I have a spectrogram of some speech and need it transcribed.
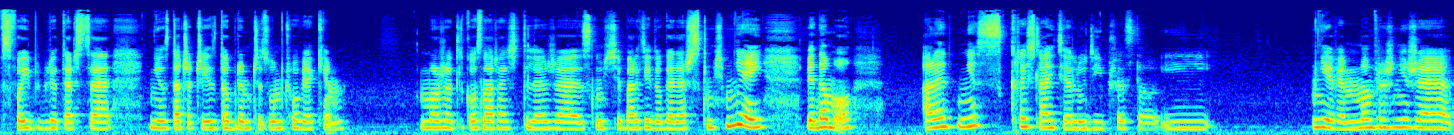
w swojej bibliotece, nie oznacza, czy jest dobrym czy złym człowiekiem. Może tylko oznaczać tyle, że z kimś się bardziej dogadasz, z kimś mniej, wiadomo, ale nie skreślajcie ludzi przez to i nie wiem, mam wrażenie, że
